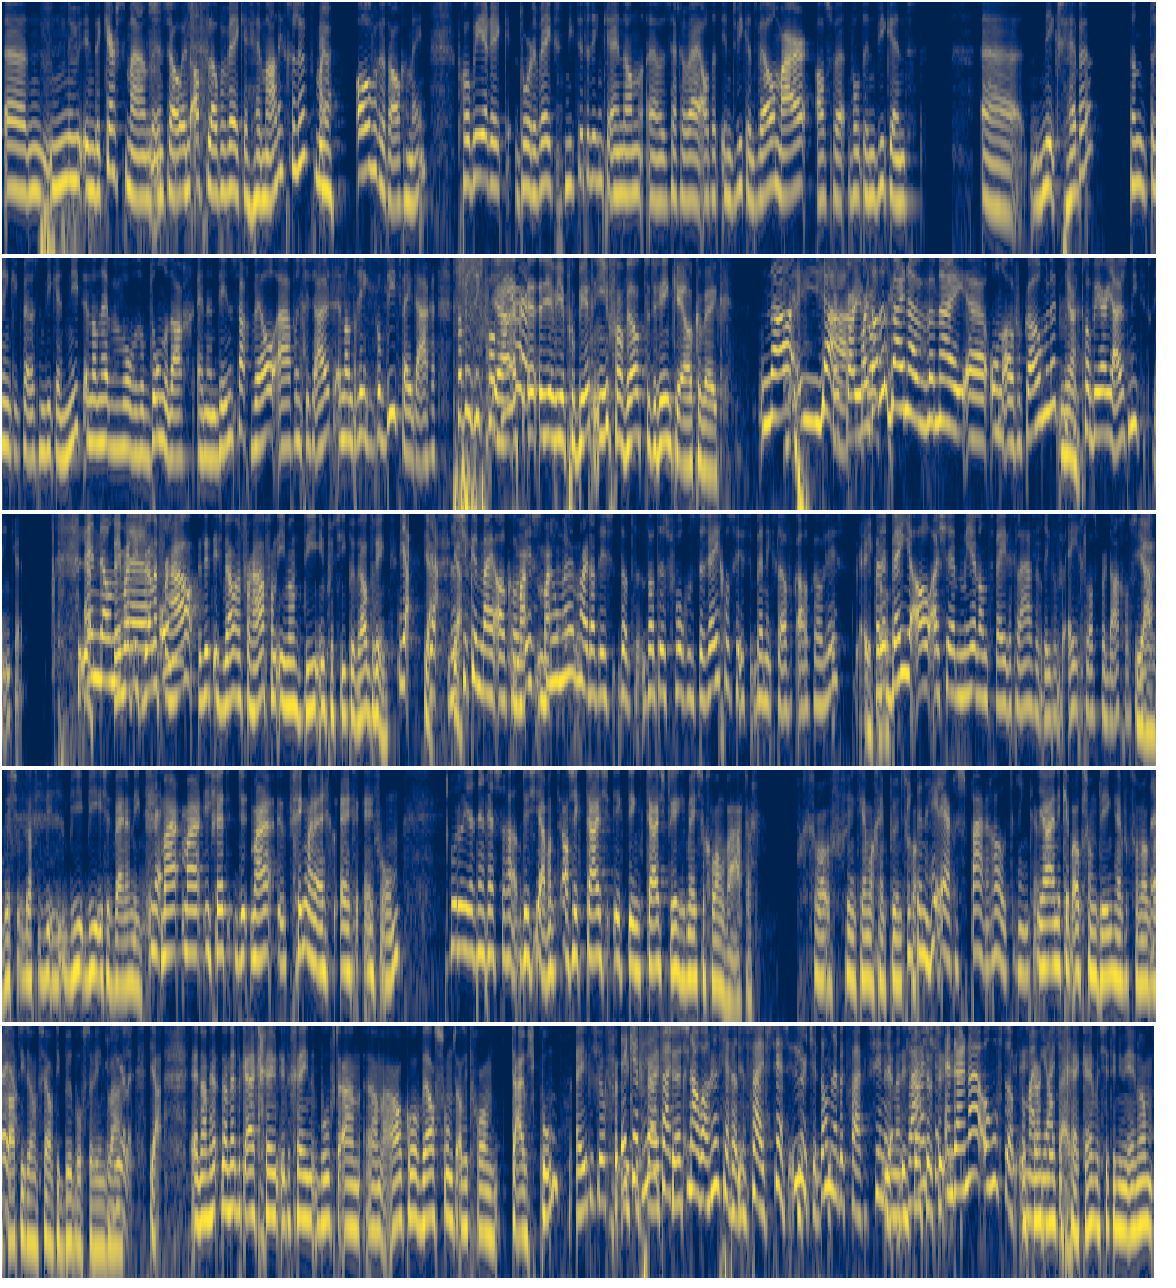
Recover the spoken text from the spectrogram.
nu in de kerstmaanden en zo, en de afgelopen weken helemaal niet gelukt. Maar Ja. Over het algemeen probeer ik door de week niet te drinken. En dan eh, zeggen wij altijd in het weekend wel. Maar als we bijvoorbeeld in het weekend eh, niks hebben. Dan drink ik wel eens een weekend niet. En dan hebben we bijvoorbeeld op donderdag en een dinsdag wel avondjes uit. En dan drink ik op die twee dagen. Snap je? Dus ik probeer... Ja, het, eh, je, je probeert in ieder geval wel te drinken elke week. Nou ja, maar dat is bijna bij mij onoverkomelijk. Dus Ja. ik probeer juist niet te drinken. En dan, nee, maar het is eh, wel een om- verhaal. Dit is wel een verhaal van iemand die in principe wel drinkt. Ja, Ja, ja, dus ja. je kunt mij alcoholist Maar- maar- noemen. Maar dat is, dat, dat is volgens de regels is, ben ik geloof ik alcoholist. Ik maar dat ben je al als je meer dan twee glazen drinkt. Of één glas per dag of zo. Ja, dus dat, wie, wie, wie is het bijna niet. Nee. Maar, maar Yvette, maar het ging maar even om. Hoe doe je dat in een restaurant? Dus ja, want als ik thuis, ik denk thuis drink ik meestal gewoon water. Gewoon vind ik helemaal geen punt. ik ben heel erg een spaarrood drinker. Ja, en ik heb ook zo'n ding, heb ik van ook Nee, ja. gehad, die dan zelf die bubbels erin blaast. Heerlijk. Ja, en dan, dan heb ik eigenlijk geen, geen behoefte aan, aan alcohol. Wel soms als ik gewoon thuis kom, even zo, Ik heb heel vijf, vaak, zes. nou wou net zeggen, de vijf, zes uurtje. Dan heb ik vaak het zin in Ja, een is dat- glaasje. dat- en daarna hoeft het ook voor is mij niet een beetje altijd. gek, hè? We zitten nu enorm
